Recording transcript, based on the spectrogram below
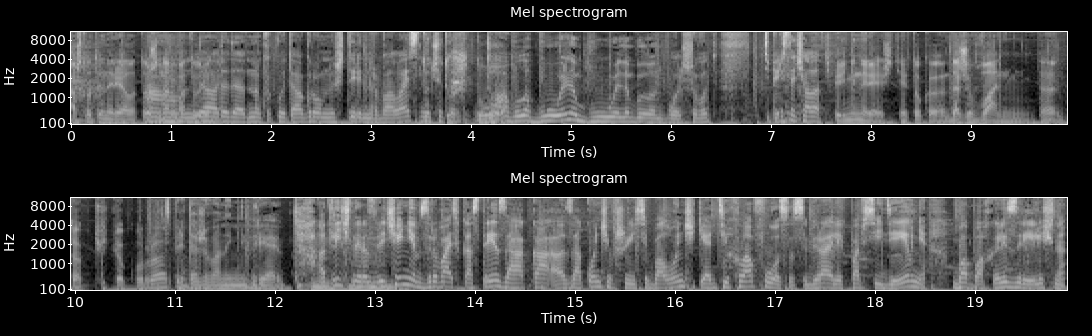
А что ты ныряла? Тоже на А, арматуре? Да, да, да, на какой-то огромный штырь нарвалась. Да Ну, что-то... что? Да, было больно, больно было больше. Вот теперь сначала... Теперь не ныряешь, теперь только даже в ванне, да? Так, чуть аккуратно. Теперь даже в ванной не ныряю. Отличное развлечение взрывать в костре зака- закончившиеся баллончики от дихлофоса. Собирали их по всей деревне, бабахали зрелищно.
